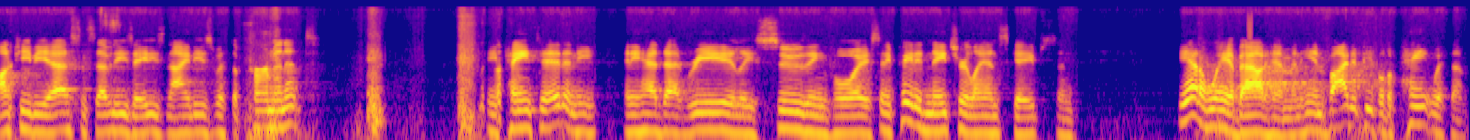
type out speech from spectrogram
on PBS in 70s, 80s, 90s with the permanent. He painted and he and he had that really soothing voice and he painted nature landscapes and he had a way about him, and he invited people to paint with him.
